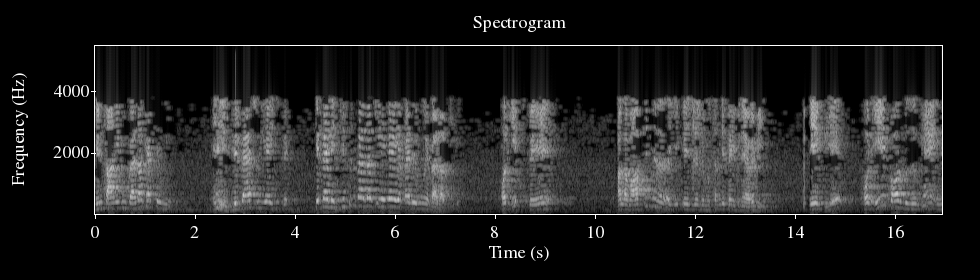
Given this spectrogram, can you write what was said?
انسانی روح پیدا کیسے ہوئی پھر بحث ہوئی ہے اس پہ۔ کہ پہلے جسم پیدا کیے گئے یا پہلے روحیں پیدا کی گئی اور اس پہ کے جو مصنف ہیں ابن عربی، ایک یہ اور ایک اور بزرگ ہیں، ان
